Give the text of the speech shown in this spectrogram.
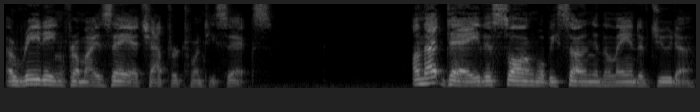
A reading from Isaiah chapter 26. On that day, this song will be sung in the land of Judah.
